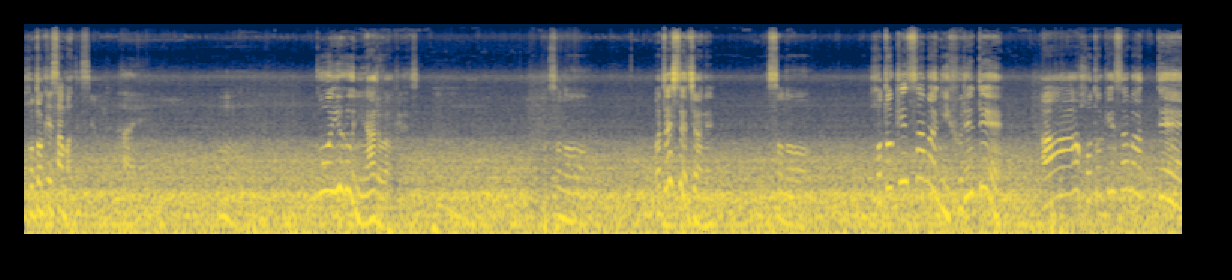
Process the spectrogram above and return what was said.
仏様ですよね、はい。うん、こういう風になるわけですその私たちはねその仏様に触れてああ仏様って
